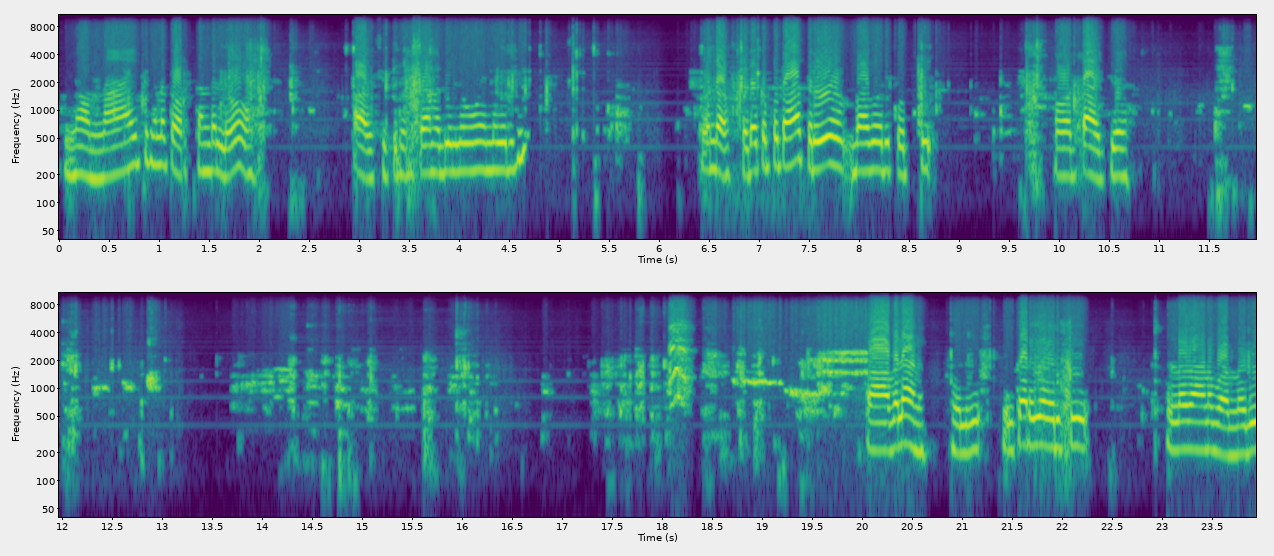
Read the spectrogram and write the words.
പിന്നെ ഒന്നായിട്ട് ഇങ്ങനെ തുറക്കണ്ടല്ലോ? ആവശ്യത്തിന് എടുത്താൽ മതിയല്ലോ എന്ന് കരുതി. ഉണ്ടോ ഇവിടെയൊക്കെ ഇപ്പൊ അത്രയും ഭാഗം ഒരു കൊത്തി. ഓട്ടാക്കിയോ കാവലാണ്. എനിക്കറിയാം അവർക്ക് ഉള്ളതാണ് വന്നത്.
